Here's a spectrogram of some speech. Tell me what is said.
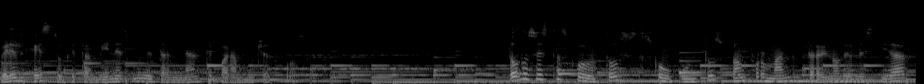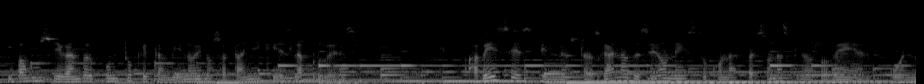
ver el gesto que también es muy determinante para muchas cosas. Todos estos, todos estos conjuntos van formando el terreno de honestidad y vamos llegando al punto que también hoy nos atañe, que es la prudencia. A veces en nuestras ganas de ser honesto con las personas que nos rodean o en,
